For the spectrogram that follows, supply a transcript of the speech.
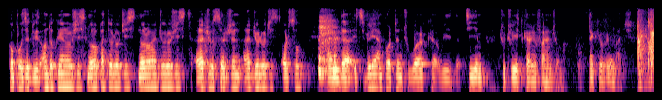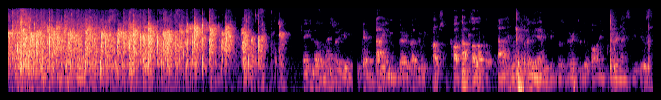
composed with endocrinologist, neuropathologist, neuroradiologist, radiosurgeon, radiologist also, and uh, it's very important to work uh, with the team to treat craniopharyngioma. Thank you very much. Thank you, Dr. Messerer. You kept time We caught up a lot of time actually, and it was very to the point. Very nice videos.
